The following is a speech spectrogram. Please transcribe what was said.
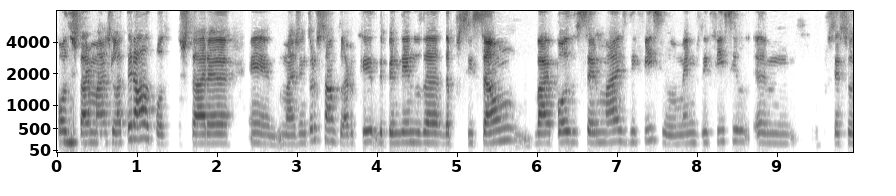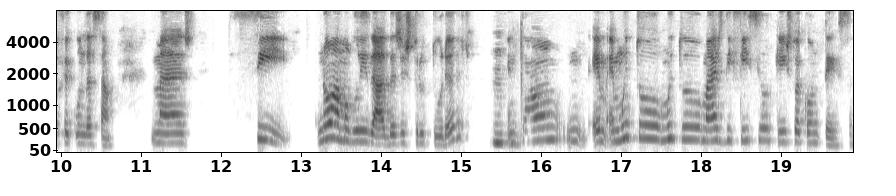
Pode uhum. estar mais lateral, pode estar uh, mais em torção. Claro que dependendo da, da posição vai, pode ser mais difícil ou menos difícil um, ehm, o processo de fecundação. Mas se não há mobilidade das estruturas, uhum. então é, é, muito, muito mais difícil que isto aconteça.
